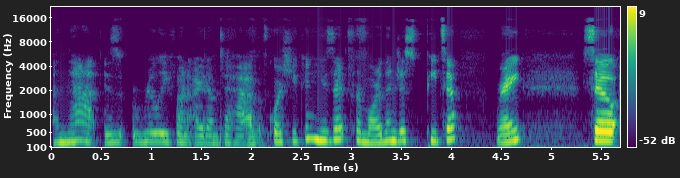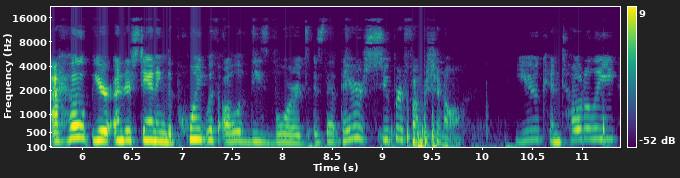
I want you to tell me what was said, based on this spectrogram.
And that is a really fun item to have. Of course, you can use it for more than just pizza, right? So I hope you're understanding the point with all of these boards is that they are super functional. You can totally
